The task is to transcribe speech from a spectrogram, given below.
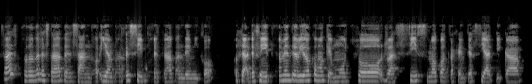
¿Sabes por dónde lo estaba pensando? Y en parte sí por el tema pandémico. O sea, definitivamente ha habido como que mucho racismo contra gente asiática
